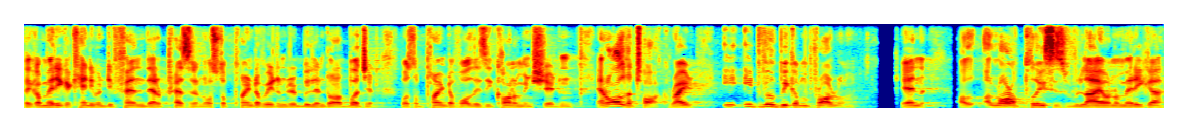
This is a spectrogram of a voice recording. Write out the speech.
Like america can't even defend their president. What's the point of 800 billion dollar budget? What's the point of all this economy shit and, and all the talk right? It, it will become a problem. And a, a lot of places rely on america.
